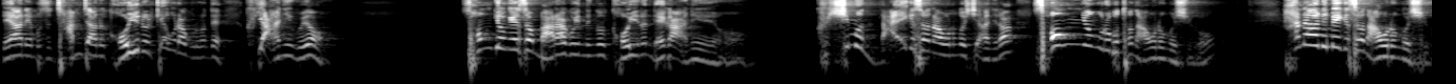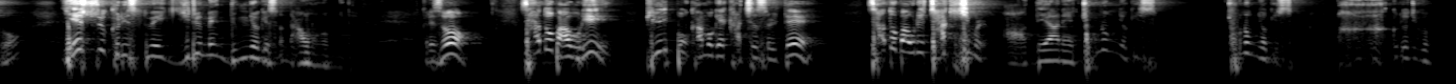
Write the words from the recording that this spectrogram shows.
내 안에 무슨 잠자는 거인을 깨우라고 그러는데 그게 아니고요. 성경에서 말하고 있는 건 거인은 내가 아니에요. 그 힘은 나에게서 나오는 것이 아니라 성령으로부터 나오는 것이고 하나님에게서 나오는 것이고 예수 그리스도의 이름의 능력에서 나오는 겁니다. 그래서 사도 바울이 빌립보 감옥에 갇혔을 때 사도 바울이 자기 힘을 아, 내 안에 초능력이 있어. 초능력이 있어. 막 끓여지고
